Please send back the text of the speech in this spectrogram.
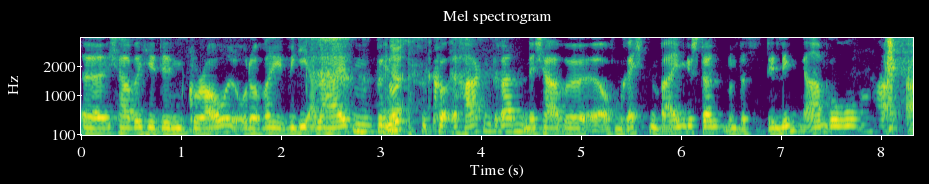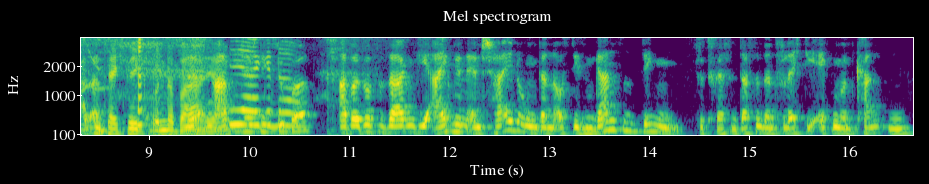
ja. Äh, ich habe hier den Growl oder wie die alle heißen benutzt, Haken dran. Ich habe äh, auf dem rechten Bein gestanden und das, den linken Arm gehoben. Atemtechnik, wunderbar. Ja, Atemtechnik, genau. super. Aber sozusagen die eigenen Entscheidungen dann aus diesen ganzen Dingen zu treffen, das sind dann vielleicht die Ecken und Kanten,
